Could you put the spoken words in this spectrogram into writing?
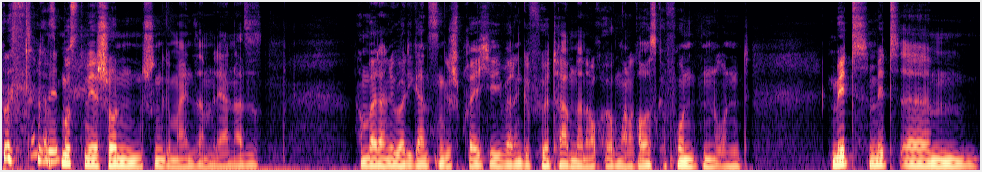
musste. Das Mit. mussten wir schon, schon gemeinsam lernen. Also haben wir dann über die ganzen Gespräche, die wir dann geführt haben, dann auch irgendwann rausgefunden und mit, mit ähm,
